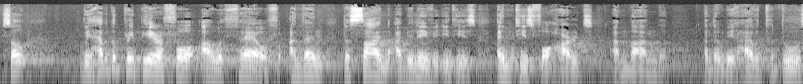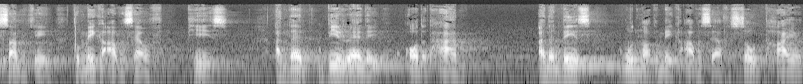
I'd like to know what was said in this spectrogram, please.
So we have to prepare for ourselves, and then the sign I believe it is empties for heart and mind, and then we have to do something to make ourselves peace, and then be ready all the time, and then this would not make ourselves so tired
